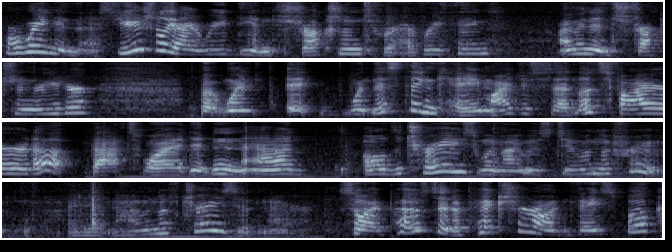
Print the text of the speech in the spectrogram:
We're winging this. Usually I read the instructions for everything. I'm an instruction reader. But when it when this thing came, I just said, let's fire it up. That's why I didn't add all the trays when I was doing the fruit. I didn't have enough trays in there. So I posted a picture on Facebook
